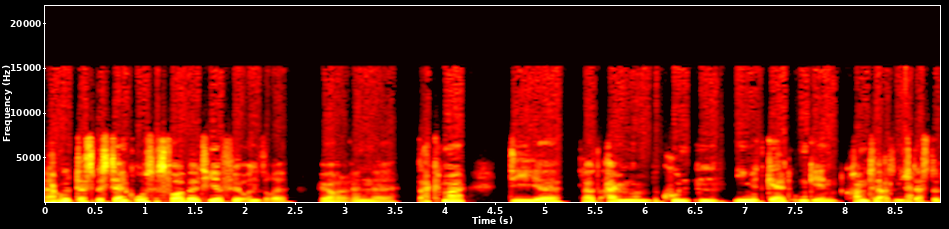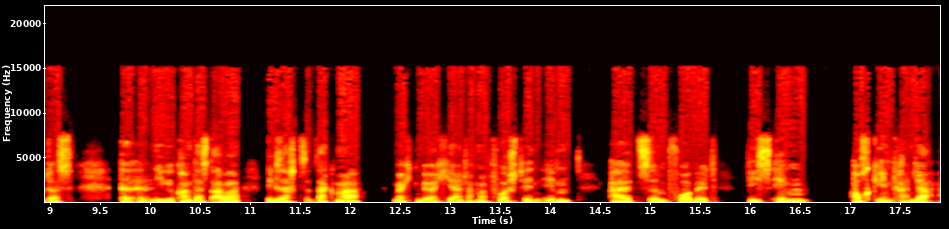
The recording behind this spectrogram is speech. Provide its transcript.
Na gut, das bist ja ein großes Vorbild hier für unsere Hörerin äh, Dagmar, die äh, laut eigenem Bekunden nie mit Geld umgehen konnte. Also nicht, ja. dass du das äh, äh, nie gekonnt hast, aber wie gesagt, Dagmar möchten wir euch hier einfach mal vorstellen, eben als ähm, Vorbild, wie es eben auch gehen kann. Ja,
